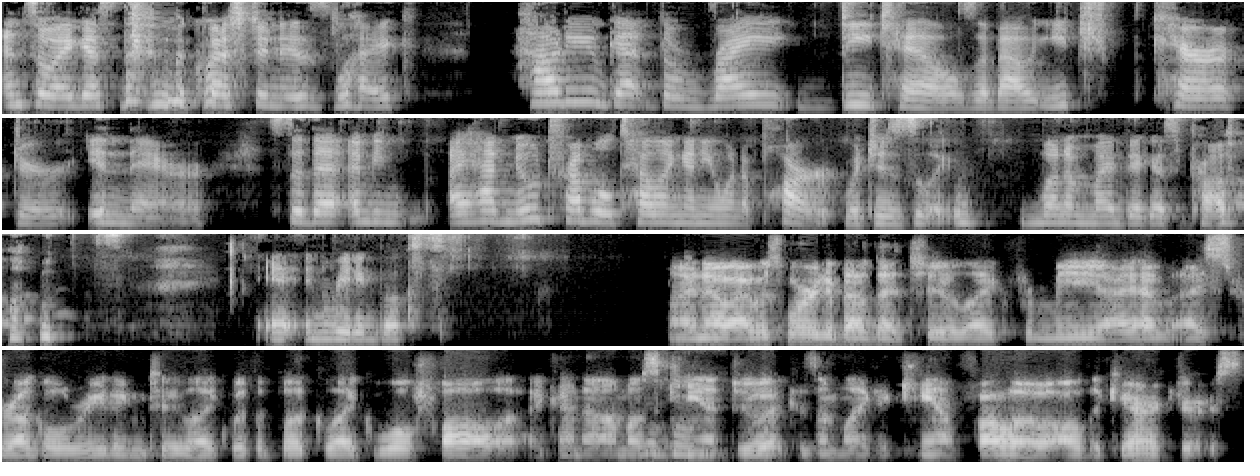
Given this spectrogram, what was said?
and so i guess then the question is like how do you get the right details about each character in there? So that i mean i had no trouble telling anyone apart which is like one of my biggest problems in reading books I know. I was worried about that too. Like for me, I have I struggle reading too. Like with a book like Wolf Hall, I kind of almost mm-hmm. can't do it because I'm like I can't follow all the characters.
